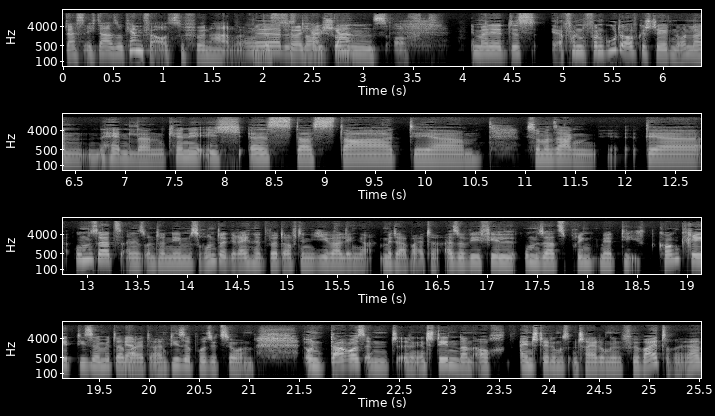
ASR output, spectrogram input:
dass ich da so Kämpfe auszuführen habe. Und ja, das, das höre ich halt ich ganz oft. Ich meine, das von, von gut aufgestellten Online-Händlern kenne ich es, dass da der, wie soll man sagen, der Umsatz eines Unternehmens runtergerechnet wird auf den jeweiligen Mitarbeiter. Also wie viel Umsatz bringt mir die, konkret dieser Mitarbeiter ja. an dieser Position? Und daraus ent, entstehen dann auch Einstellungsentscheidungen für weitere. Ja,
